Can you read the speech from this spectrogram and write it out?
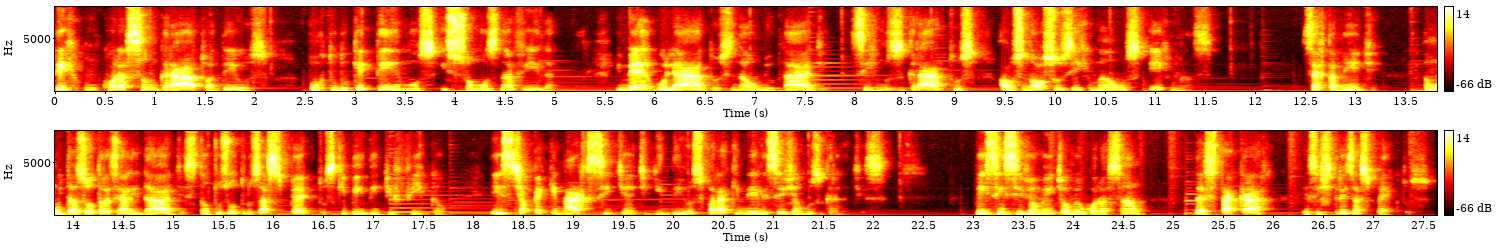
Ter um coração grato a Deus por tudo que temos e somos na vida, e mergulhados na humildade, sermos gratos aos nossos irmãos e irmãs. Certamente, há muitas outras realidades, tantos outros aspectos que bem identificam este apequenar-se diante de Deus para que nele sejamos grandes. Vem sensivelmente ao meu coração destacar esses três aspectos.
